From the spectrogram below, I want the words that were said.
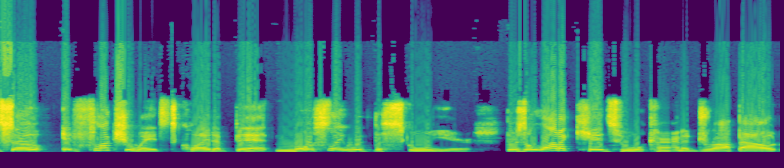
So it fluctuates quite a bit, mostly with the school year. There's a lot of kids who will kind of drop out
